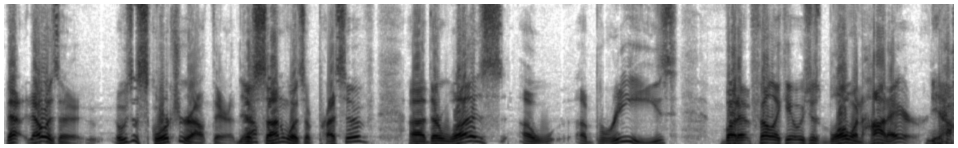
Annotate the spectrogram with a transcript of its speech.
That that was a it was a scorcher out there. The Yeah. sun was oppressive. Uh, there was a, a breeze, but it felt like it was just blowing hot air. yeah.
